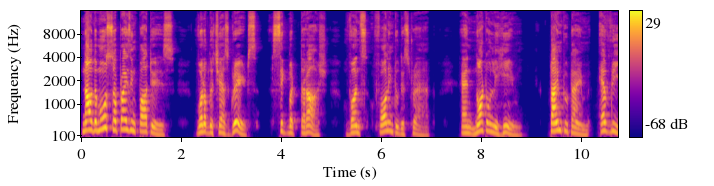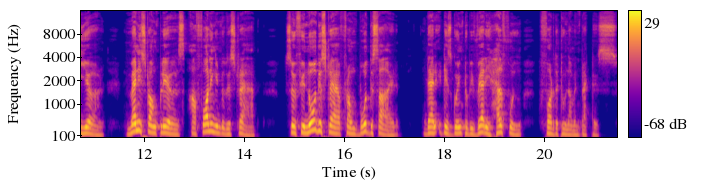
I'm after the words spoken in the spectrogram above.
Now the most surprising part is, one of the chess greats, Sigbert Tarrasch, once fall into this trap and not only him, time to time, every year, Many strong players are falling into this trap. So if you know this trap from both the side, then it is going to be very helpful for the tournament practice.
